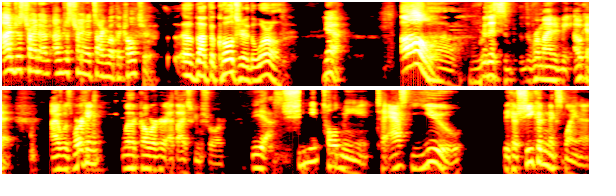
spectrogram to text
I'm just trying to. I'm just trying to talk about the culture. About the culture of the world. Yeah. Oh, Uh, this reminded me. Okay, I was working with a coworker at the ice cream store. Yes. She told me to ask you because she couldn't explain it.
